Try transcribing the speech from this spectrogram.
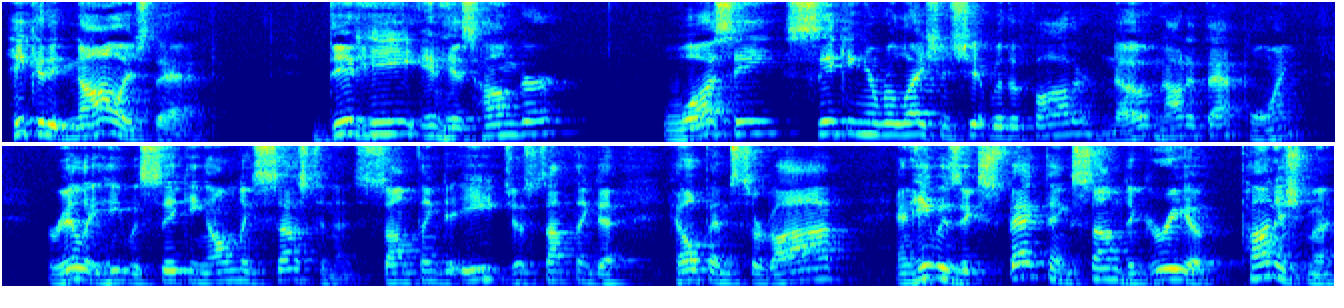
He could acknowledge that. Did he, in his hunger, was he seeking a relationship with the Father? No, not at that point. Really, he was seeking only sustenance, something to eat, just something to help him survive. And he was expecting some degree of punishment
